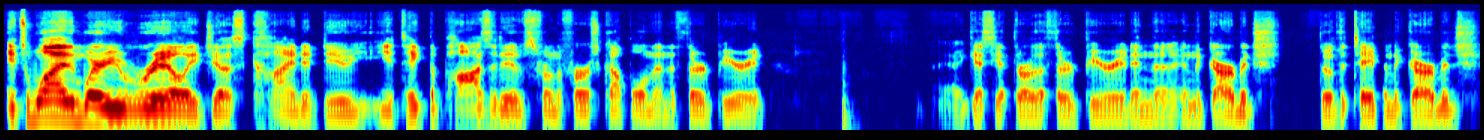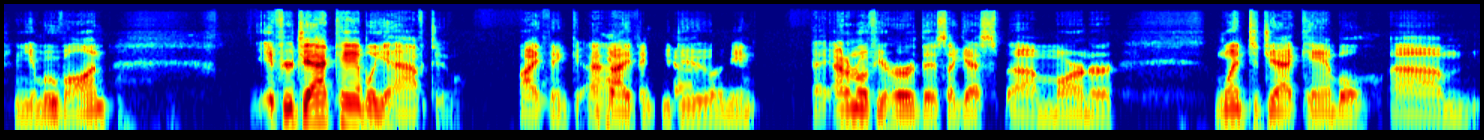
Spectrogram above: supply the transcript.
it's one where you really just kind of do you take the positives from the first couple and then the third period i guess you throw the third period in the in the garbage throw the tape in the garbage and you move on if you're jack campbell you have to i think i, I think you Yeah. do i mean I, I don't know if you heard this i guess uh, marner went to Jack Campbell um,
